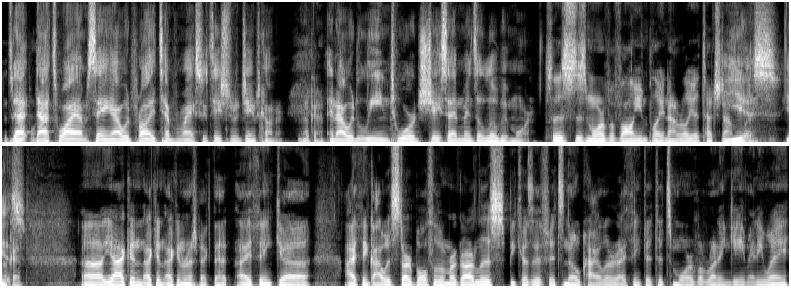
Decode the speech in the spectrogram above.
That's good that point. that's why I'm saying I would probably temper my expectation with James Conner, okay. and I would lean towards Chase Edmonds a little bit more. So this is more of a volume play, not really a touchdown. play. Yes, yes. Okay. Uh, yeah, I can, I can, I can respect that. I think, uh, I think I would start both of them regardless because if it's no Kyler, I think that it's more of a running game anyway.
